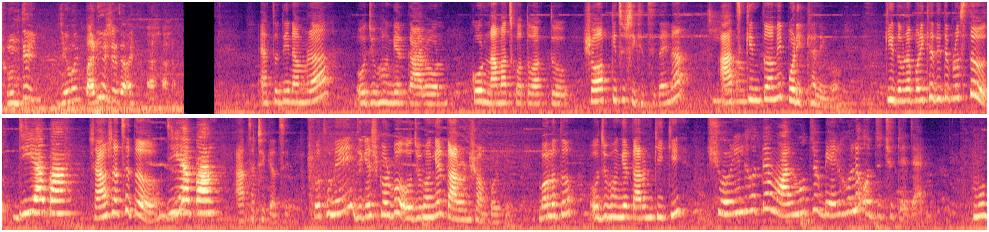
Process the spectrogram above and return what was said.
শুনতেই যে ওই পানি এসে যায়। এতদিন আমরা অজু ভঙ্গের কারণ কোন নামাজ কত আক্ত সব কিছু শিখেছি তাই না? আজ কিন্তু আমি পরীক্ষা নিব। কি তোমরা পরীক্ষা দিতে প্রস্তুত? জি আপা। সাহস আছে তো? জি আপা। আচ্ছা ঠিক আছে। প্রথমেই জিজ্ঞেস করব অজু ভঙ্গের কারণ সম্পর্কে। বলো তো অজু ভঙ্গের কারণ কি কি? শরীর হতে মলমূত্র বের হলে অজু ছুটে যায়। মুখ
